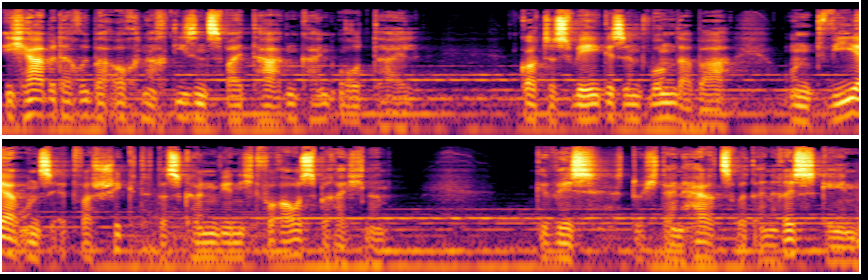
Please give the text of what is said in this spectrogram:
Ich habe darüber auch nach diesen zwei Tagen kein Urteil. Gottes Wege sind wunderbar, und wie er uns etwas schickt, das können wir nicht vorausberechnen. Gewiss, durch dein Herz wird ein Riss gehen,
